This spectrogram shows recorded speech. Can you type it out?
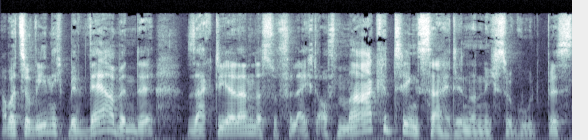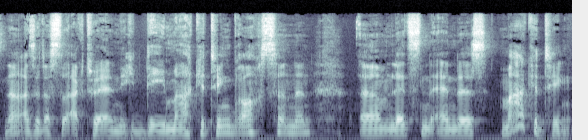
Aber zu wenig Bewerbende sagt dir ja dann, dass du vielleicht auf Marketingseite noch nicht so gut bist. Ne? Also, dass du aktuell nicht D-Marketing brauchst, sondern ähm, letzten Endes Marketing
